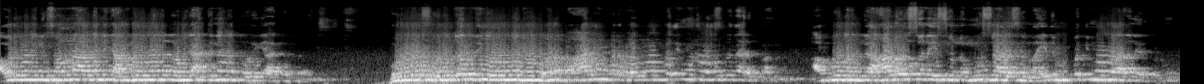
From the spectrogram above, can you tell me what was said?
அவர்கள் நீங்க சொன்னாலும் இன்னைக்கு ஐம்பது நேரம் தொழுகை அத்தனை நேரம் தொழுகை ஆக்கப்படும். ஒரு சொர்க்கத்தில் இருந்தவங்க வாலிபர் முப்பத்தி மூணு வயசுல தான் இருப்பாங்க. அப்போ அங்க ஆலோசனை சொன்ன மூசா அலைஹிஸ்ஸலாம் இது முப்பத்தி மூணாவது இருக்கணும்.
